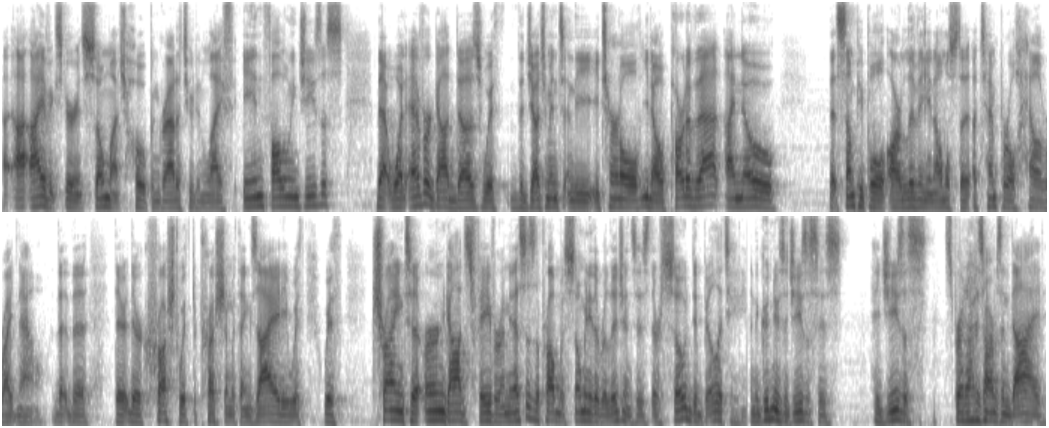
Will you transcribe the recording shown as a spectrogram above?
I, I have experienced so much hope and gratitude in life in following Jesus that whatever God does with the judgment and the eternal, you know, part of that, I know that some people are living in almost a, a temporal hell right now. The, the, they're, they're crushed with depression, with anxiety, with, with trying to earn God's favor. I mean, this is the problem with so many of the religions is they're so debilitating. And the good news of Jesus is, hey, Jesus spread out his arms and died.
